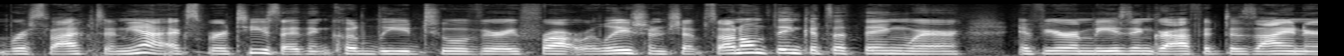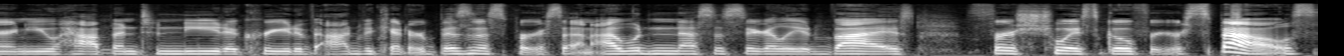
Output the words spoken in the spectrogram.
respect and yeah expertise i think could lead to a very fraught relationship so i don't think it's a thing where if you're an amazing graphic designer and you happen to need a creative advocate or business person i wouldn't necessarily advise first choice go for your spouse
